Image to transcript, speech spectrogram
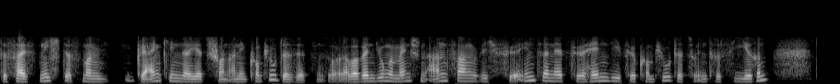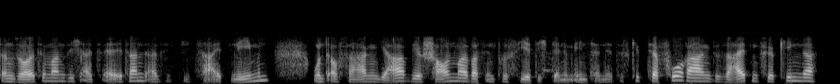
Das heißt nicht, dass man Kleinkinder jetzt schon an den Computer setzen soll. Aber wenn junge Menschen anfangen, sich für Internet, für Handy, für Computer zu interessieren, dann sollte man sich als Eltern also die Zeit nehmen und auch sagen, ja, wir schauen mal, was interessiert dich denn im Internet. Es gibt hervorragende Seiten für Kinder,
